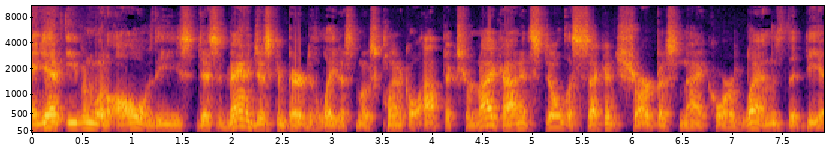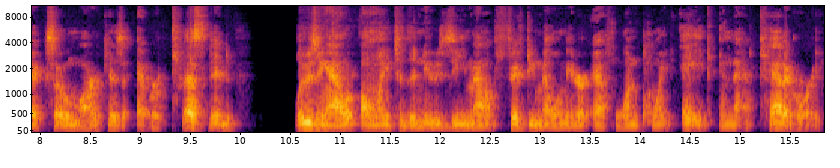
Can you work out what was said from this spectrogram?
And yet, even with all of these disadvantages compared to the latest, most clinical optics from Nikon, it's still the second sharpest Nikkor lens that DxO Mark has ever tested, losing out only to the new Z mount 50mm f1.8 in that category.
